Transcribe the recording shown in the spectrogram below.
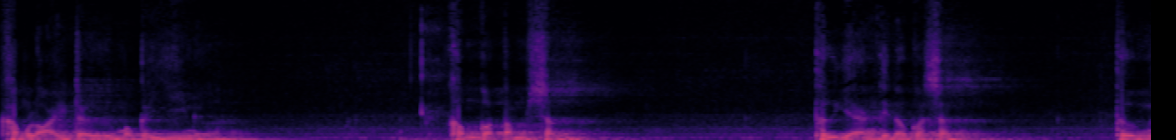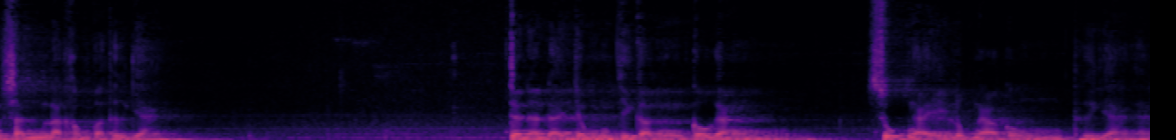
Không loại trừ một cái gì nữa. Không có tâm sân thư giãn thì đâu có sân. Thường sân là không có thư giãn. Cho nên đại chúng chỉ cần cố gắng, suốt ngày lúc nào cũng thư giãn hết.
